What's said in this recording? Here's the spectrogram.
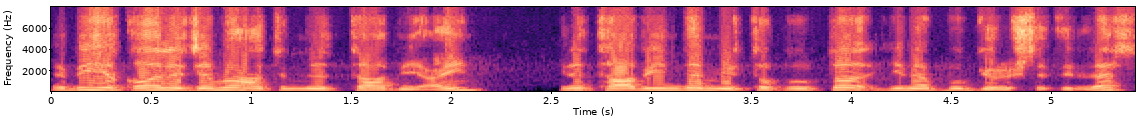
Ve bihi kâle cemaatun min tabi'in yine tabiinden bir toplulukta yine bu görüştedirler.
